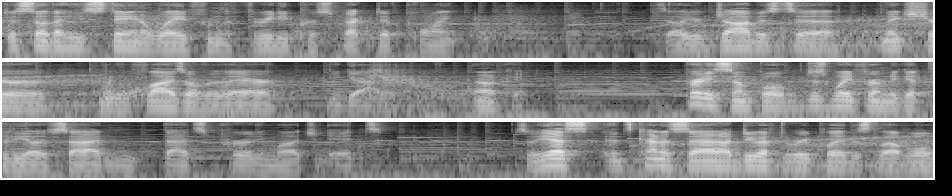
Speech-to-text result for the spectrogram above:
Just so that he's staying away from the 3D perspective point. So your job is to make sure when he flies over there, you got it. Okay. Pretty simple. Just wait for him to get to the other side, and that's pretty much it. So yes, it's kind of sad. I do have to replay this level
